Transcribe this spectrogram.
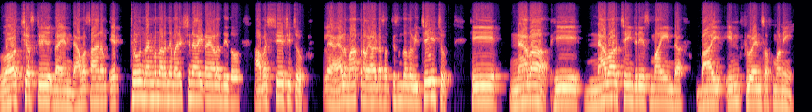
വേർച്വസ് അവസാനം ഏറ്റവും നന്മ നിറഞ്ഞ മനുഷ്യനായിട്ട് അയാൾ എന്ത് ചെയ്തു? അവശേഷിച്ചു. അല്ലെ? അയാൾ മാത്രം അയാളുടെ സത്യസന്ധത വിജയിച്ചു. He never he never change his mind by influence of money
